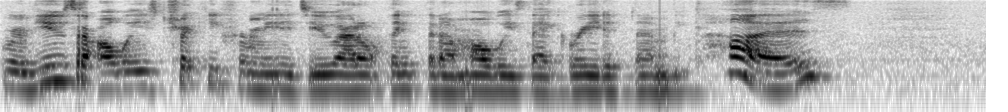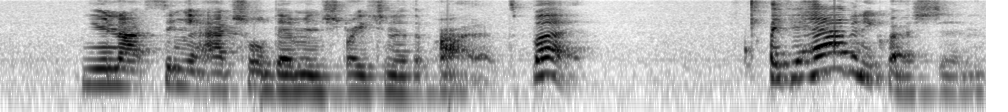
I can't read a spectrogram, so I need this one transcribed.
reviews are always tricky for me to do. I don't think that I'm always that great at them because you're not seeing an actual demonstration of the product. But if you have any questions,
